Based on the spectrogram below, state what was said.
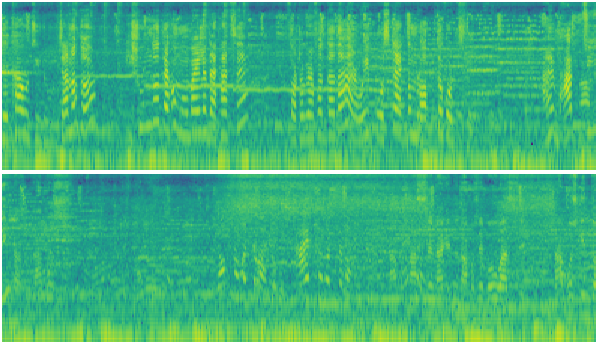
শেখা উচিত। জানো তো, কি সুন্দর দেখো মোবাইলে দেখাচ্ছে ফটোগ্রাফার দাদা আর ওই পোস্টটা একদম রপ্ত করছে। ভাবছি তাপসের বউ তাপস কিন্তু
